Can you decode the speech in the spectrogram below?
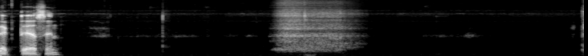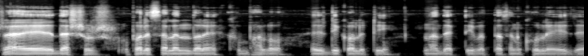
দেখতে আছেন। প্রায় দেড়শোর উপরে চ্যালেঞ্জ ধরে, খুব ভালো এইচডি কোয়ালিটি আপনারা দেখতেই পারতেছেন খুলে, এই যে।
